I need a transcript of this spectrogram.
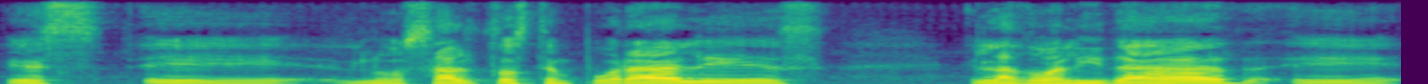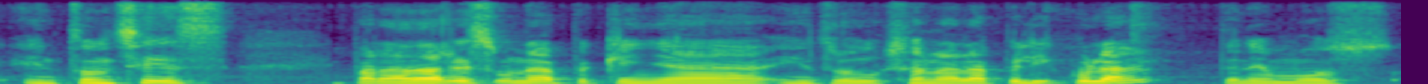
es eh, los saltos temporales, la dualidad. Eh, entonces, para darles una pequeña introducción a la película, tenemos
